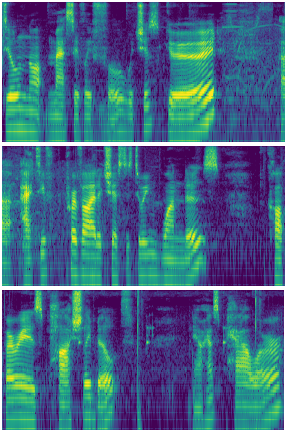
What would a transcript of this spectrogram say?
still not massively full, which is good. Uh, active provider chest is doing wonders. Copper is partially built. Now has power.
